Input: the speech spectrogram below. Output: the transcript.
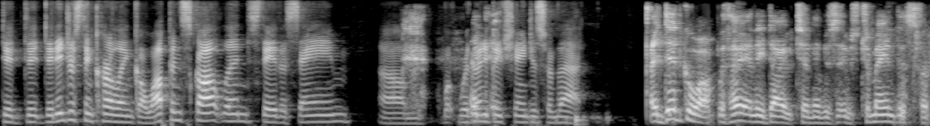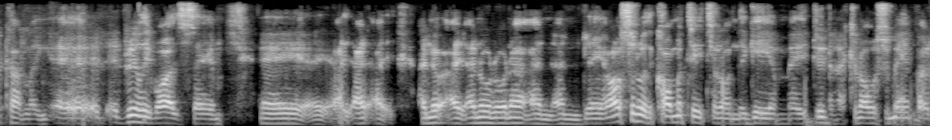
Did, did, did interest in curling go up in Scotland, stay the same? Um, were there any big changes from that? It did go up without any doubt, and it was it was tremendous for curling. Uh, it, it really was. Um, uh, I, I, I know I, I, know Rona, and and uh, I also know the commentator on the game. Uh, I can always remember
